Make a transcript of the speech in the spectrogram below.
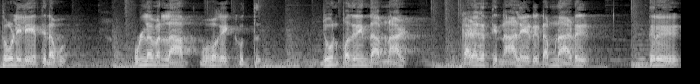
தோளிலே தினவு. உள்ளமெல்லாம் உவகை குத்து. ஜூன் பதினைந்தாம் நாள். கழகத்தின் நாளேடு நம் நாடு திரு.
